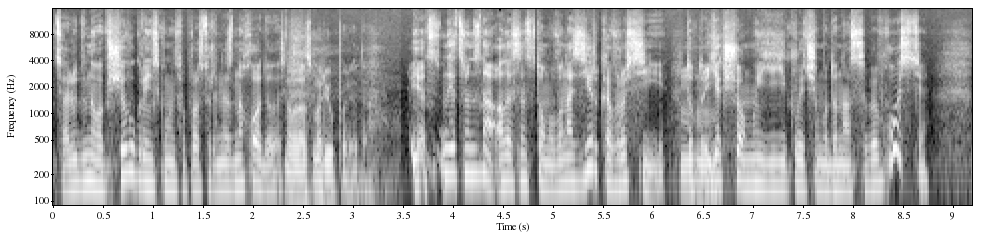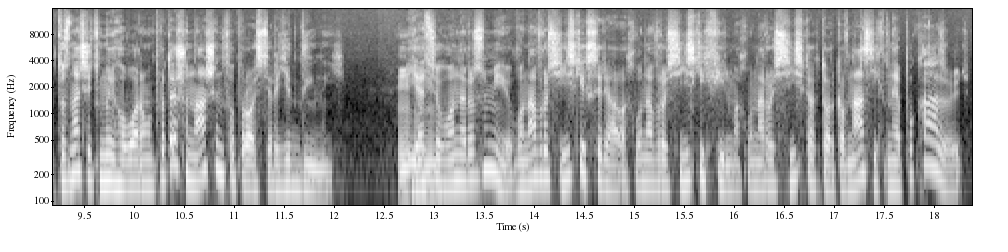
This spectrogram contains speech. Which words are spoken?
ця людина взагалі в українському інфопросторі не знаходилась. Ну, вона з Маріуполя, так. Да. Я, я це не знаю, але сенс в тому, вона зірка в Росії. Тобто, Мгм. якщо ми її кличемо до нас себе в гості, то значить ми говоримо про те, що наш інфопростір єдиний. І Я цього не розумію. Вона в російських серіалах, вона в російських фільмах, вона російська акторка. В нас їх не показують.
